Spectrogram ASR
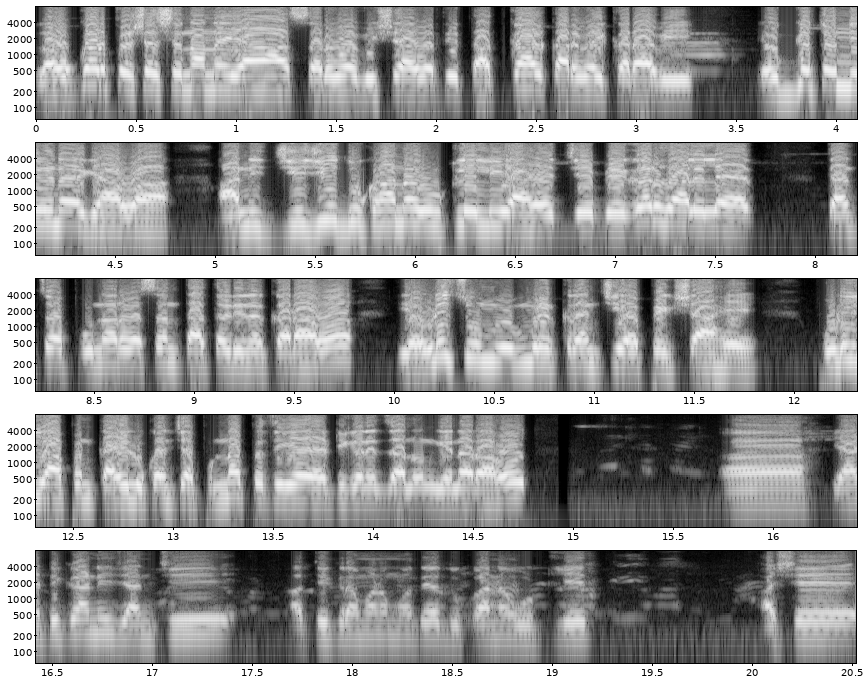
लवकर प्रशासनानं या सर्व विषयावरती तात्काळ कारवाई करावी योग्य तो निर्णय घ्यावा. आणि जी जी दुकानं उठलेली आहेत जे बेघर झालेले आहेत त्यांचं पुनर्वसन तातडीनं करावं एवढीच उम- उमरेडकरांची अपेक्षा आहे. पुढील आपण काही लोकांच्या पुन्हा प्रतिक्रिया या ठिकाणी जाणून घेणार आहोत. अ, या ठिकाणी ज्यांची अतिक्रमणमध्ये दुकानं उठलीत असे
